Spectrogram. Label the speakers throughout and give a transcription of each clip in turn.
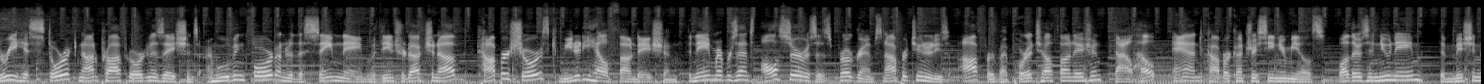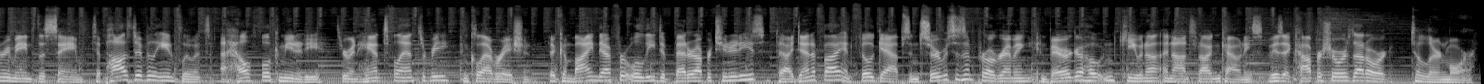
Speaker 1: three historic nonprofit organizations are moving forward under the same name with the introduction of Copper Shores Community Health Foundation. The name represents all services, programs, and opportunities offered by Portage Health Foundation, Dial Help, and Copper Country Senior Meals. While there's a new name, the mission remains the same to positively influence a healthful community through enhanced philanthropy and collaboration. The combined effort will lead to better opportunities to identify and fill gaps in services and programming in Baraga, Houghton, Keweenaw, and Ontonagon counties. Visit coppershores.org to learn more.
